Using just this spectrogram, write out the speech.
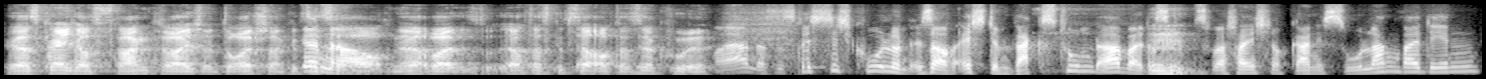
ja, das kenne ich aus Frankreich und Deutschland, gibt es genau. das auch, ne? aber ja, das gibt es ja auch, das ist ja cool. Ja, das ist richtig cool und ist auch echt im Wachstum da, weil das mhm. gibt es wahrscheinlich noch gar nicht so lang bei denen.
